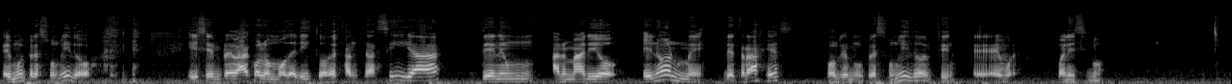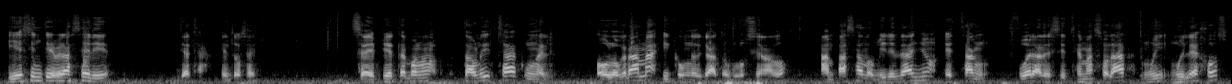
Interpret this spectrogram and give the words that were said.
es muy presumido y siempre va con los modelitos de fantasía, tiene un armario enorme de trajes, porque es muy presumido, en fin, es buenísimo. Y es increíble la serie, ya está. Entonces, se despierta por la tablista con el holograma y con el gato evolucionado. Han pasado miles de años, están fuera del sistema solar, muy, muy lejos,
